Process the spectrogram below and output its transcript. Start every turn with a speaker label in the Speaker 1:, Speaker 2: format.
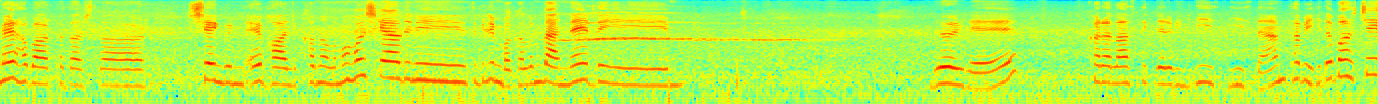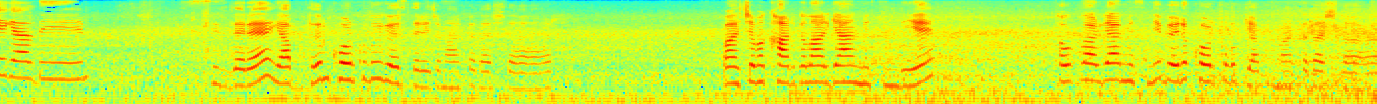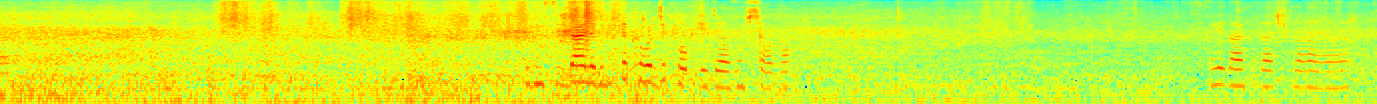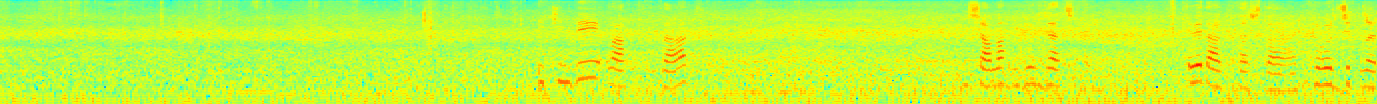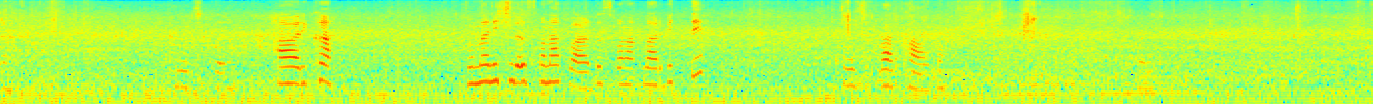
Speaker 1: Merhaba arkadaşlar. Şengül'ün ev hali kanalıma hoş geldiniz. Bilin bakalım ben neredeyim. Böyle kara lastiklerimi giysem tabii ki de bahçeye geldim. Sizlere yaptığım korkuluğu göstereceğim arkadaşlar. Bahçeme kargalar gelmesin diye tavuklar gelmesin diye böyle korkuluk yaptım arkadaşlar. Bugün sizlerle birlikte kıvırcık toplayacağız inşallah. Evet arkadaşlar. İkindi vakti saat. İnşallah video güzel çıkar. Evet arkadaşlar, kıvırcıklarım. Kıvırcıklarım. Harika. Bunların içinde ıspanak vardı. Ispanaklar bitti. Kıvırcıklar kaldı. Evet.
